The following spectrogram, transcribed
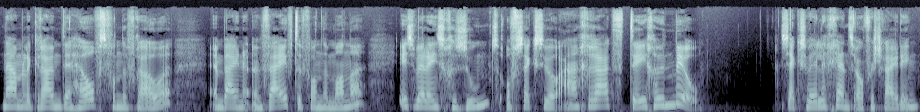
namelijk ruim de helft van de vrouwen en bijna een vijfde van de mannen, is wel eens gezoend of seksueel aangeraakt tegen hun wil. Seksuele grensoverschrijding.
